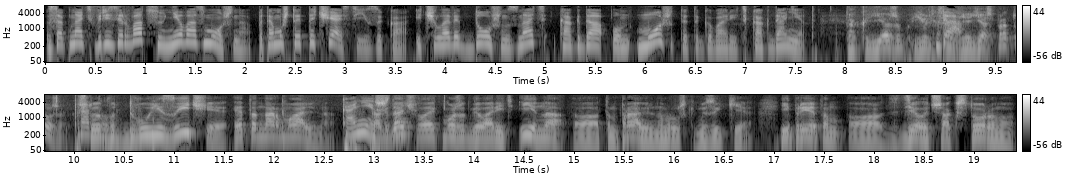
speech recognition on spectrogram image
загнать в резервацию невозможно, потому что это часть языка, и человек должен знать, когда он может это говорить, когда нет. Так я же, Юль, да. я, я же про то же, про что то. вот двуязычие это нормально. Конечно. Когда человек может говорить и на а, там, правильном русском языке, и при этом э, сделать шаг в сторону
